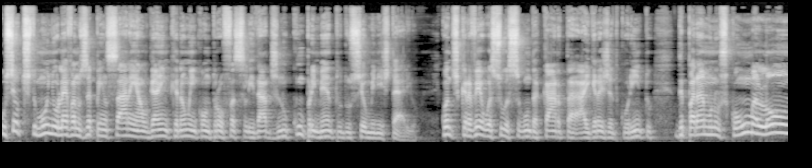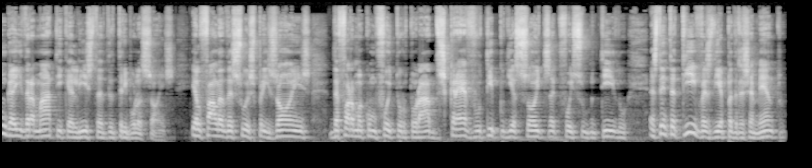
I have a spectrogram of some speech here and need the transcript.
O seu testemunho leva-nos a pensar em alguém que não encontrou facilidades no cumprimento do seu ministério. Quando escreveu a sua segunda carta à Igreja de Corinto, deparamos-nos com uma longa e dramática lista de tribulações. Ele fala das suas prisões, da forma como foi torturado, descreve o tipo de açoites a que foi submetido, as tentativas de apedrejamento.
